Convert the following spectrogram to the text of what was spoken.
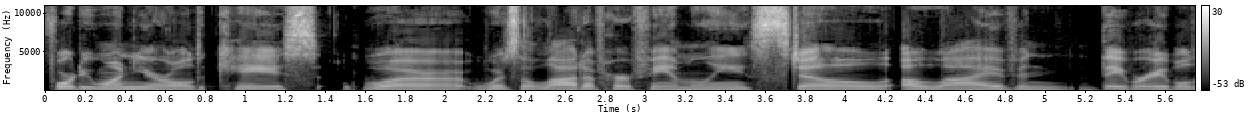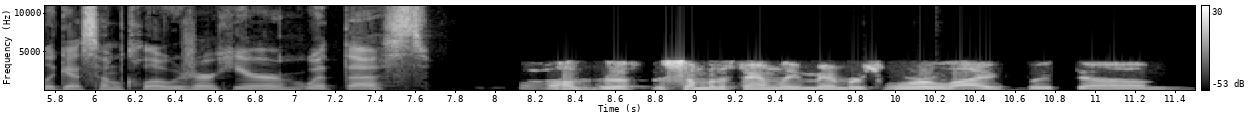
41 year old case, wa- was a lot of her family still alive and they were able to get some closure here with this? Uh, the, some of the family members were alive, but um,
